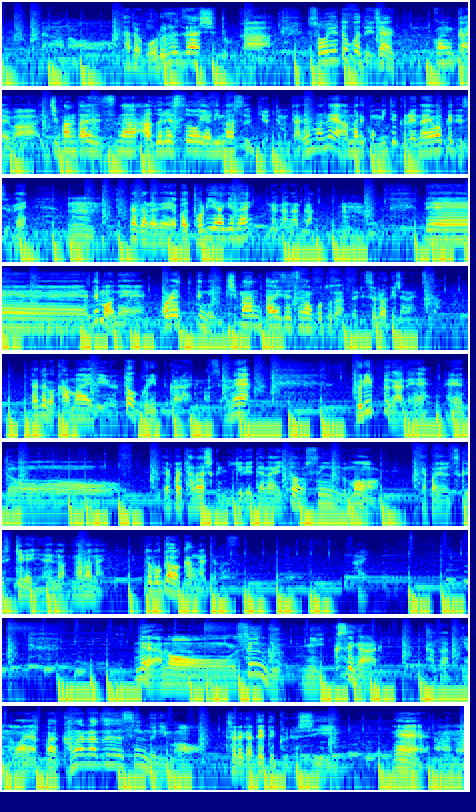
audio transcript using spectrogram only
あの、例えばゴルフ雑誌とか、そういうとこで、じゃあ今回は一番大切なアドレスをやりますって言っても誰もね、あんまりこう見てくれないわけですよね。うん。だからね、やっぱ取り上げない？なかなか。で、でもね、これってね、一番大切なことだったりするわけじゃないですか。例えば構えで言うと、グリップから入りますよね。グリップがね、えっ、ー、と、やっぱり正しく握れてないと、スイングも、やっぱり美しく綺麗にならないと僕は考えてます。はい。ね、あの、スイングに癖がある方っていうのは、やっぱり必ずスイングにもそれが出てくるし、ね、あの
